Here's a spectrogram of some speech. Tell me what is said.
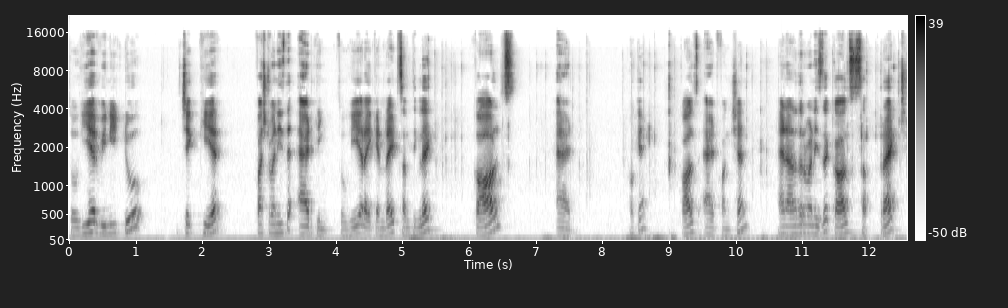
So here we need to check here. First one is the add thing. So here I can write something like calls add. Okay calls add function. And another one is the calls subtract.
